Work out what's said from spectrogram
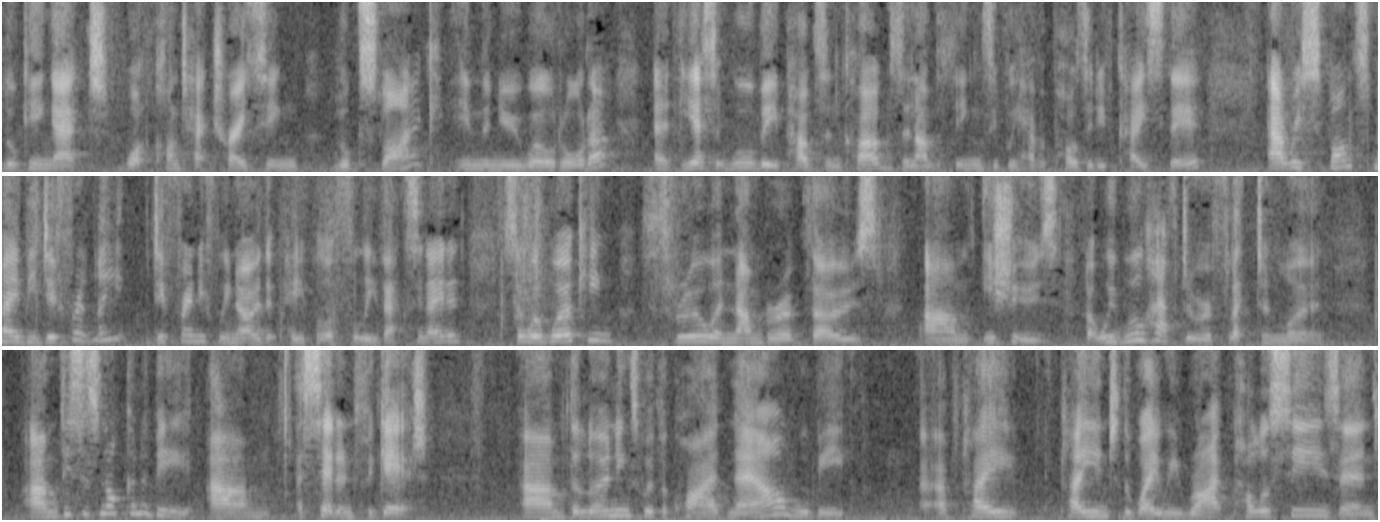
looking at what contact tracing looks like in the New World Order. And yes, it will be pubs and clubs and other things if we have a positive case there. Our response may be differently different if we know that people are fully vaccinated. So we're working through a number of those um, issues, but we will have to reflect and learn. Um, this is not going to be um, a set and forget. Um, the learnings we've acquired now will be uh, play play into the way we write policies and,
